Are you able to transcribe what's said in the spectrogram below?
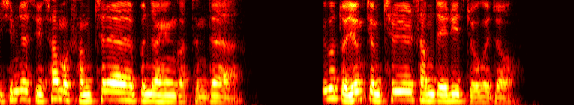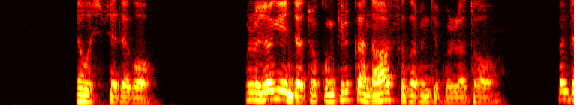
20년수이 3억 3천에 분양한 것 같은데 이것도 0.713대 1 있죠. 그죠? 150세대고 물론 여기 이제 조금 길가 나와서 그런지 몰라도 근데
